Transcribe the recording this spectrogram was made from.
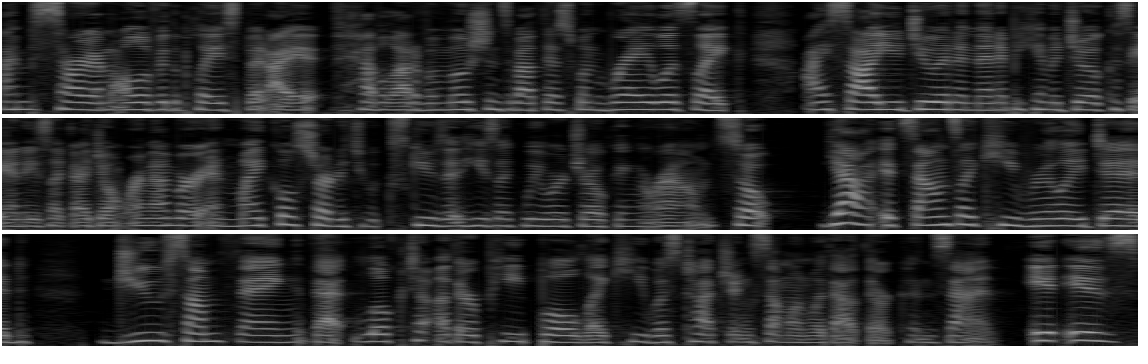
i'm sorry i'm all over the place but i have a lot of emotions about this. When ray was like i saw you do it and then it became a joke because andy's like i don't remember and michael started to excuse it. He's like we were joking around. So yeah it sounds like he really did do something that looked to other people like he was touching someone without their consent. It is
